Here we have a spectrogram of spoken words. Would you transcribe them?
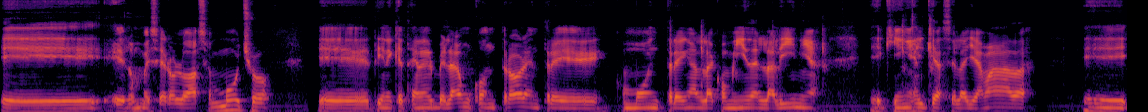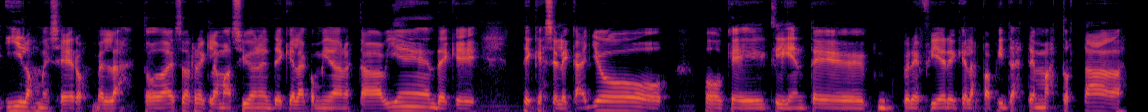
Eh, eh, los meseros lo hacen mucho. Tiene que tener un control entre cómo entregan la comida en la línea, quién es el que hace la llamada y los meseros, ¿verdad? Todas esas reclamaciones de que la comida no estaba bien, de que, de que se le cayó o que el cliente prefiere que las papitas estén más tostadas,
